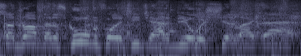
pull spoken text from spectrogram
Guess I dropped out of school before they teach you how to deal with shit like that.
